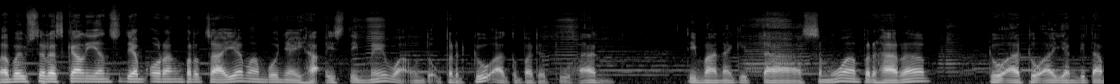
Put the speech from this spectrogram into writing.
Bapak Ibu Saudara sekalian, setiap orang percaya mempunyai hak istimewa untuk berdoa kepada Tuhan, di mana kita semua berharap doa-doa yang kita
